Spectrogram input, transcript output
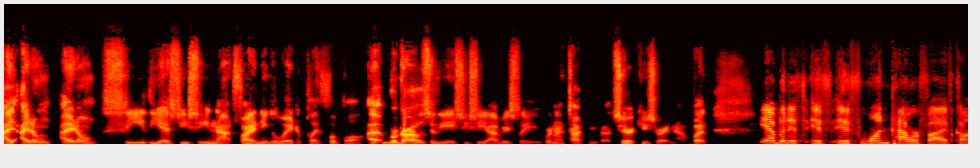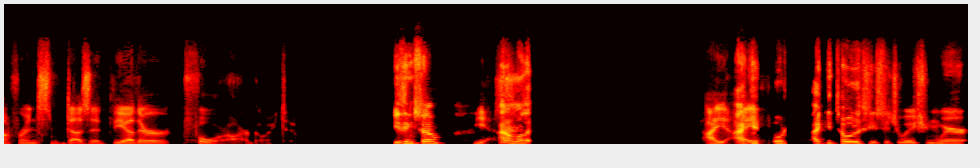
I, I don't I don't see the SEC not finding a way to play football, uh, regardless of the ACC. Obviously, we're not talking about Syracuse right now, but yeah, but if if if one Power Five conference does it, the other four are going to. You think so? Yes. I don't know that. I I, I could I could totally see a situation where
